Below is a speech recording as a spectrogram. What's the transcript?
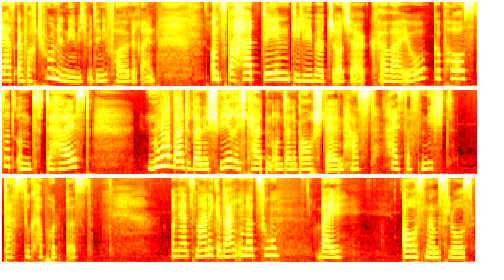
der ist einfach true, den nehme ich mit in die Folge rein. Und zwar hat den die liebe Georgia Carvalho gepostet und der heißt, nur weil du deine Schwierigkeiten und deine Baustellen hast, heißt das nicht, dass du kaputt bist. Und jetzt meine Gedanken dazu, weil ausnahmslos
